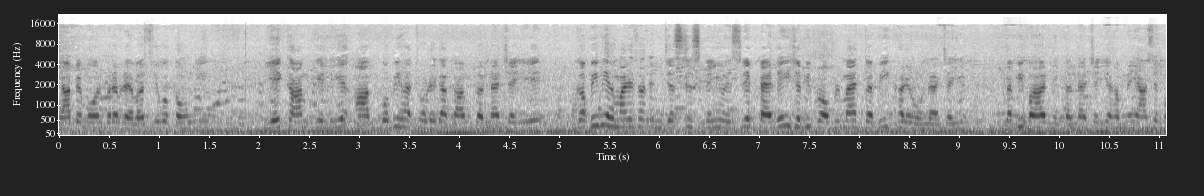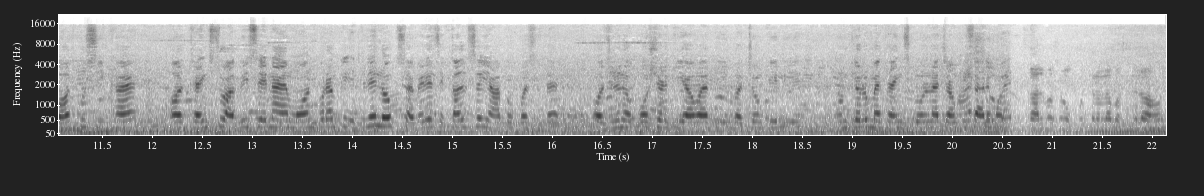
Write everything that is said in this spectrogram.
यहाँ पे मोहनपुरम रहवासियों को कहूँगी, ये काम के लिए आपको भी हथौड़े का काम करना चाहिए। कभी भी हमारे साथ इनजस्टिस नहीं हो, इसलिए पहले ही जब भी प्रॉब्लम आए, तभी खड़े होना चाहिए। तभी बाहर निकलना चाहिए। हमने यहाँ से बहुत कुछ सीखा है और थैंक्स टू अग्री सेना है मोहनपुरम के इतने लोग सवेरे से कल से यहाँ पे उपस्थित है और जिन्होंने उपोषण किया हुआ है तीन बच्चों के लिए उनके लिए मैं थैंक्स बोलना चाहूँगी सारे कालपासून बसलेलो आहोत।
